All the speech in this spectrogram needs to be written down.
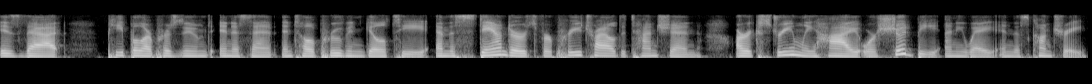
is that people are presumed innocent until proven guilty, and the standards for pretrial detention are extremely high, or should be anyway, in this country.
